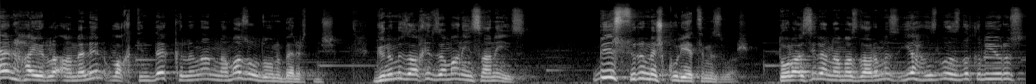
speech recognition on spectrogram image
en hayırlı amelin vaktinde kılınan namaz olduğunu belirtmiş. Günümüz ahir zaman insanıyız. Bir sürü meşguliyetimiz var. Dolayısıyla namazlarımız ya hızlı hızlı kılıyoruz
